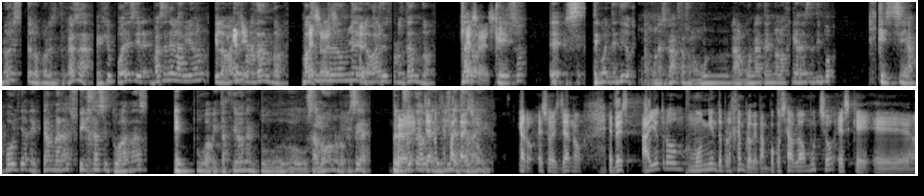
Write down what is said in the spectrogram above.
no es te lo pones en tu casa, es que puedes ir, vas en el avión y lo vas disfrutando, vas en el dónde y lo vas disfrutando. Claro, que eso, eh, tengo entendido que algunas gafas o alguna tecnología de este tipo que se apoya de cámaras fijas situadas en tu habitación, en tu salón o lo que sea. Pero, eso ya no hace falta eso. Claro, eso es, ya no. Entonces, hay otro movimiento, por ejemplo, que tampoco se ha hablado mucho, es que eh,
